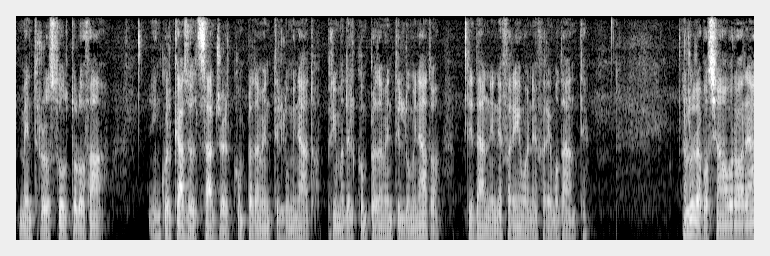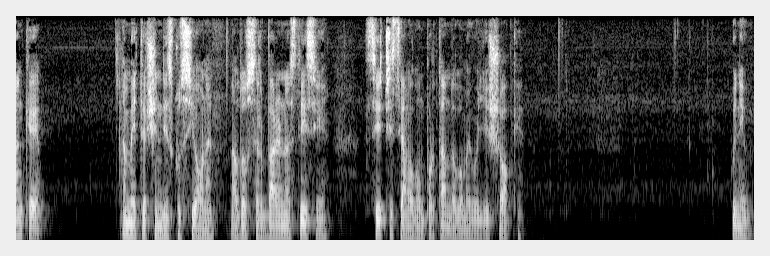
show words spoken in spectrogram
mentre lo stolto lo fa, in quel caso il saggio è il completamente illuminato. Prima del completamente illuminato di danni ne faremo e ne faremo tanti. Allora possiamo provare anche a metterci in discussione, ad osservare noi stessi se ci stiamo comportando come quegli sciocchi. Quindi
